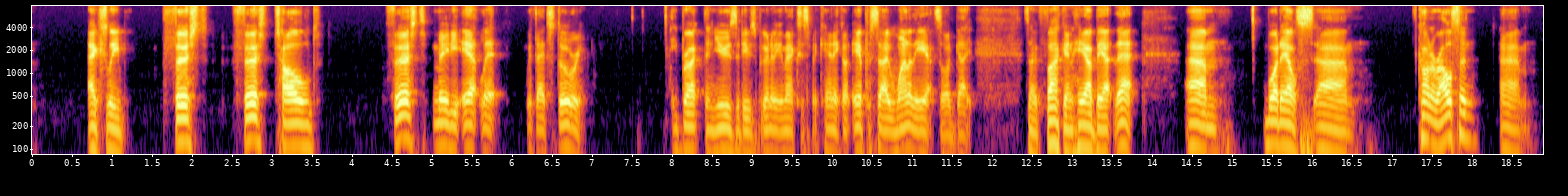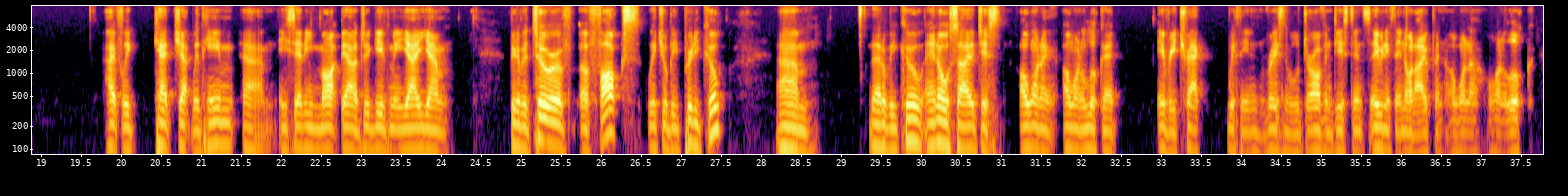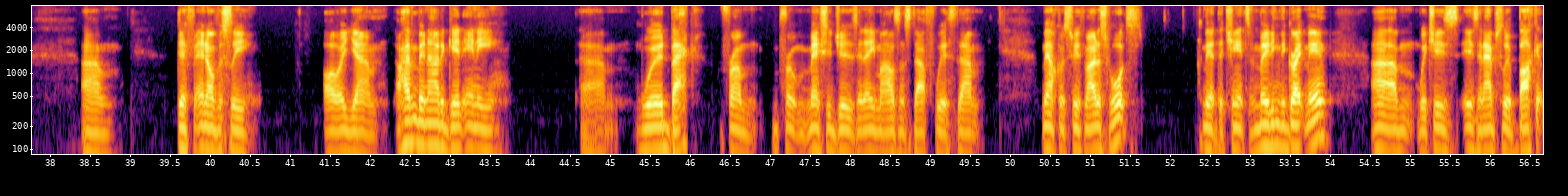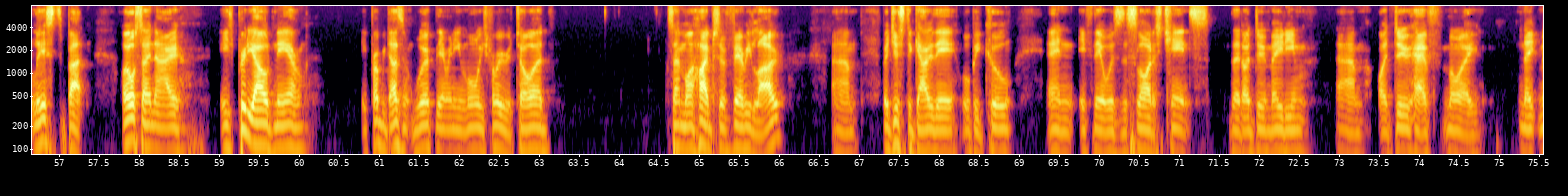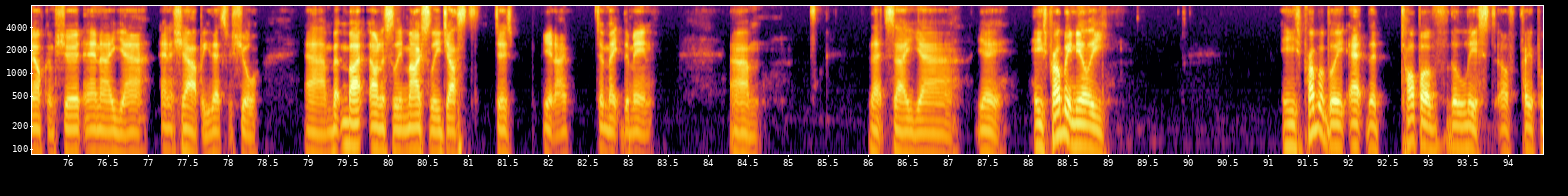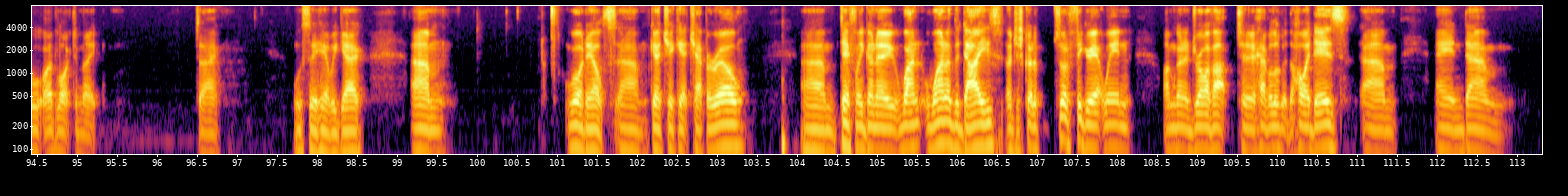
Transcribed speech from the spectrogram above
actually, first first told, first media outlet with that story. He broke the news that he was going to be Max's mechanic on episode one of the Outside Gate. So fucking how about that? Um, what else? Um, Connor Olson. Um, hopefully catch up with him. Um, he said he might be able to give me a um, bit of a tour of, of Fox, which will be pretty cool. Um, that'll be cool. And also, just I want to I want to look at every track within reasonable driving distance, even if they're not open. I want to I want to look. Um, def- and obviously, I um I haven't been able to get any um, word back from from messages and emails and stuff with um, Malcolm Smith Motorsports about the chance of meeting the great man, um, which is is an absolute bucket list. But I also know he's pretty old now. He probably doesn't work there anymore. He's probably retired. So my hopes are very low. Um, but just to go there will be cool. And if there was the slightest chance that I do meet him, um, I do have my neat Malcolm shirt and a uh, and a sharpie. That's for sure. Um, but mo- honestly, mostly just just you know to meet the men. Um, that's a uh, yeah. He's probably nearly. He's probably at the top of the list of people I'd like to meet. So we'll see how we go. Um, what else? Um, go check out Chaparral. Um, definitely going to one one of the days. I just got to sort of figure out when I'm going to drive up to have a look at the high des. Um, and um,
